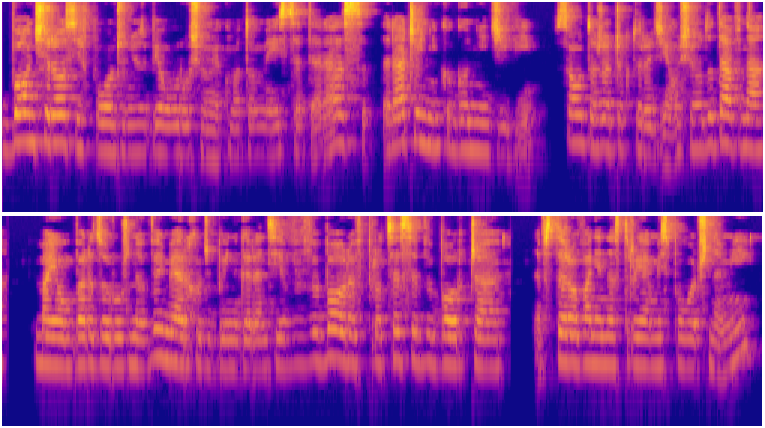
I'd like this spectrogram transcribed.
bądź Rosję w połączeniu z Białorusią, jak ma to miejsce teraz, raczej nikogo nie dziwi. Są to rzeczy, które dzieją się od dawna, mają bardzo różny wymiar, choćby ingerencje w wybory, w procesy wyborcze, w sterowanie nastrojami społecznymi.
